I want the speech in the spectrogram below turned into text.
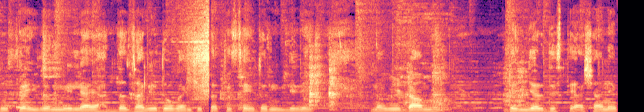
दुसऱ्या युजर लिहिले आहे. हद्दत झाली. दोघांची तर तिसऱ्या युजर लिहिलेले नवी डाम डेंजर दिसते. अशा अनेक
